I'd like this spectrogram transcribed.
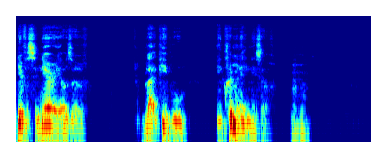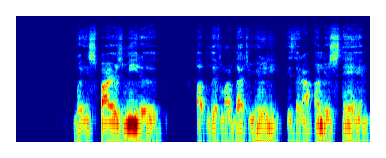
different scenarios of black people incriminating themselves. Mm-hmm. What inspires me to uplift my black community is that I understand,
